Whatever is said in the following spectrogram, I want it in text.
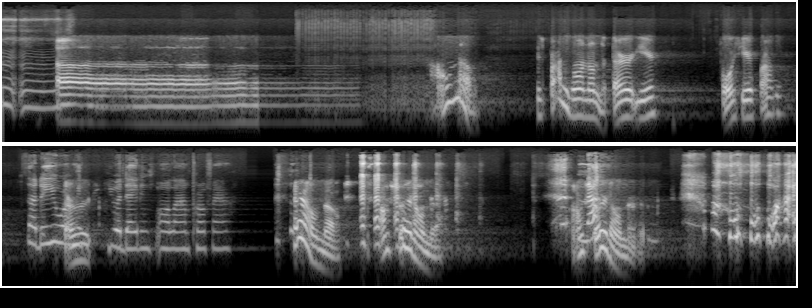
Mm-mm. uh, I don't know. It's probably going on the third year, fourth year, probably. so, do you want me to make you a dating online profile? Hell no. I'm straight on that. I'm No. straight on that. Why?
